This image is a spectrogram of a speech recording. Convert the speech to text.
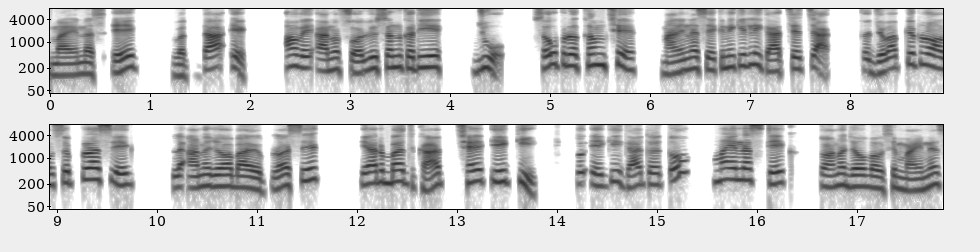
માઇનસ એક વત્તા એક. હવે આનું સોલ્યુશન કરીએ. જુઓ, સૌ પ્રથમ છે માઇનસ એકની કેટલી ઘાત છે? ચાર. તો જવાબ કેટલો આવશે? પ્લસ એક. એટલે આનો જવાબ આવ્યો પ્લસ એક, ત્યારબાદ ઘાત છે એકી. તો એકી ઘાત હોય તો માઇનસ એક. તો આનો જવાબ આવશે માઇનસ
